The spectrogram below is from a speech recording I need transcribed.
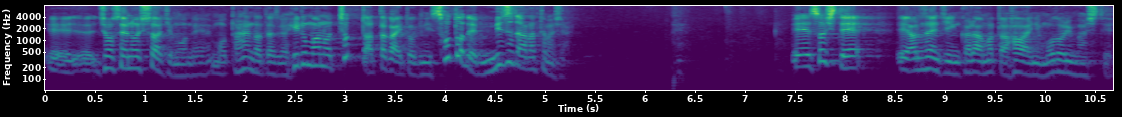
えー、女性の人たちもねもう大変だったんですが昼間のちょっと暖かい時に外で水で洗ってました、えー、そしてアルゼンチンからまたハワイに戻りまして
